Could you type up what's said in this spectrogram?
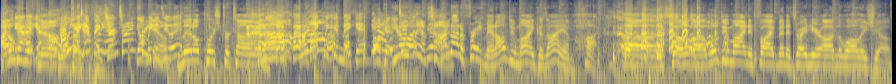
I don't yeah, think we, yeah. no. Oh, We have I'll take a picture. have time you want for me to do it? Little pushed for time. No, I think we can make it. Okay, we you know what? definitely have Yeah. I'm not afraid, man. I'll do mine because I am hot. Uh, so uh, we'll do mine in five minutes right here on The Wally Show.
